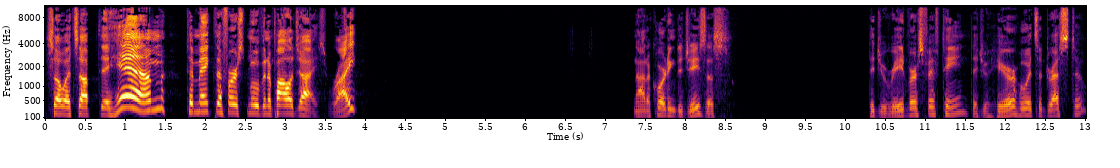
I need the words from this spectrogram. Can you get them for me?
so it's up to him to make the first move and apologize, right? Not according to Jesus. Did you read verse 15? Did you hear who it's addressed to?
